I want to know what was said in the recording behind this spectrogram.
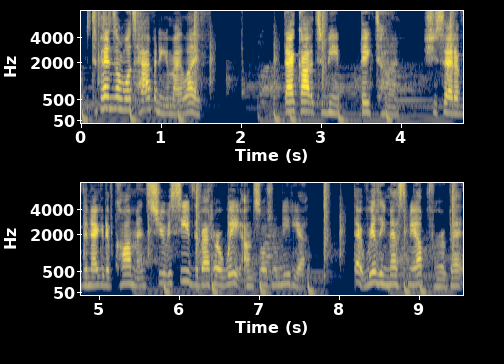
It depends on what's happening in my life. That got to me big time, she said of the negative comments she received about her weight on social media. That really messed me up for a bit.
